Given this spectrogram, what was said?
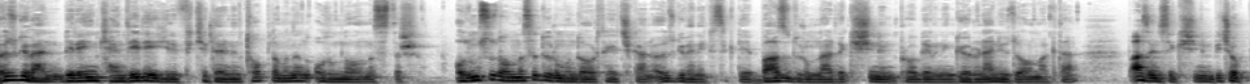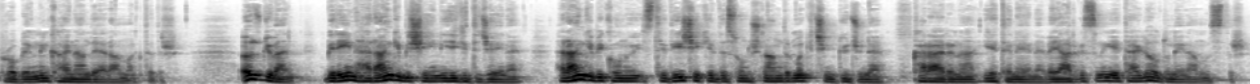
Özgüven, bireyin kendiyle ilgili fikirlerinin toplamının olumlu olmasıdır. Olumsuz olması durumunda ortaya çıkan özgüven eksikliği bazı durumlarda kişinin probleminin görünen yüzü olmakta, bazen ise kişinin birçok probleminin kaynağında yer almaktadır. Özgüven, bireyin herhangi bir şeyin iyi gideceğine, herhangi bir konuyu istediği şekilde sonuçlandırmak için gücüne, kararına, yeteneğine ve yargısının yeterli olduğuna inanmasıdır.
